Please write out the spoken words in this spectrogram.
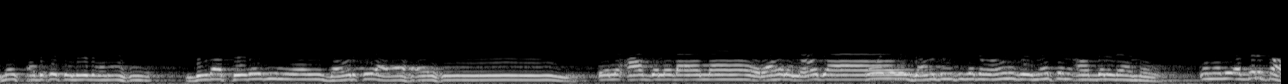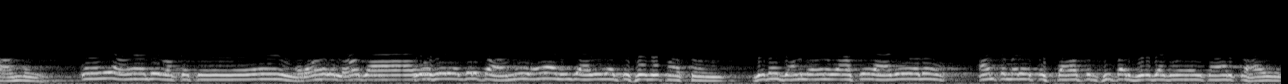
ਮੈਂ ਛੱਡ ਕੇ ਚਲੇ ਜਾਣਾ ਹੈ। ਜਿਹੜਾ ਤੇਰੇ ਵੀ ਨਹੀਂ ਆਈ ਦੌੜ ਕੇ ਆਇਆ ਹੈ ਤਿਨ ਅੱਗ ਲੜਾ ਮੈਂ ਰਹਿਣ ਨਾ ਉਹ ਜਾਏ ਜਿਹੜੇ ਜਮਦੂਤ ਜਦੋਂ ਆਉਣਗੇ ਨਾ ਤਨ ਅੱਗ ਲੜਾ ਮੈਂ ਉਹਨਾਂ ਦੇ ਅਗਰ ਭਾਵ ਨੇ। ਉਹਨਾਂ ਦੇ ਆਇਆਂ ਦੇ ਵਕਤ। ਰਹਿਣ ਨਾ ਜਾਏ ਉਹ ਫਿਰ ਅਗਰ ਭਾਵ ਨੇ ਰਹਿਆ ਨਹੀਂ ਜਾਵੇਗਾ ਕਿਸੇ ਦੇ ਪਾਸੋਂ ਜਦੋਂ ਜਮ ਲੈਣ ਵਾਸਤੇ ਆ ਗਏ ਉਹਨੇ ਅੰਤ ਮਰੇ ਪਛਤਾਵ ਪ੍ਰਿਥੀ ਪਰ ਜੋ ਜਗ ਅਵਤਾਰ ਕਹਾਏ।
